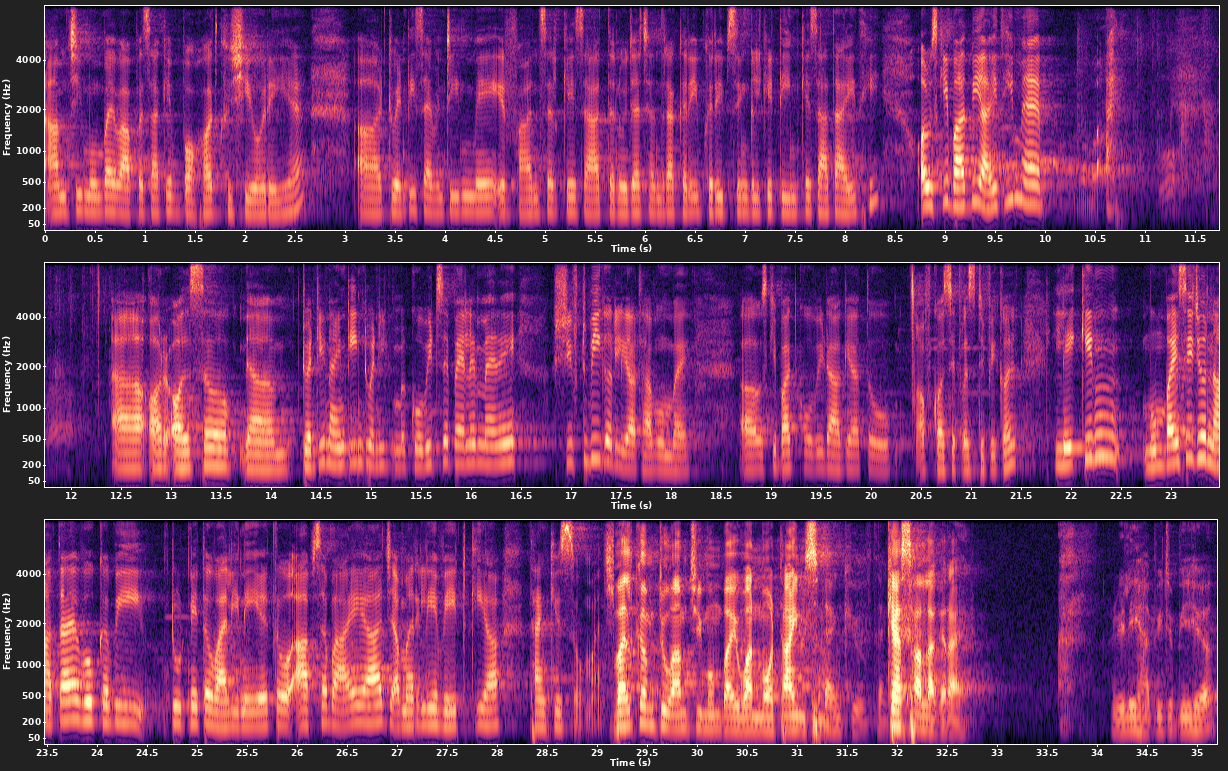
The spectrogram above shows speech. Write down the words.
आमची मुंबई वापस आके बहुत खुशी हो रही है। uh, सेवनटीन में इरफान सर के साथ तनुजा चंद्रा करीब करीब सिंगल की टीम के साथ आई थी और उसके बाद भी आई थी। मैं uh, और also twenty nineteen twenty COVID से पहले मैंने शिफ्ट भी कर लिया था मुंबई। उसके बाद कोविड आ गया तो ऑफकोर्स इट वॉज़ डिफ़िकल्ट लेकिन मुंबई से जो नाता है वो कभी टूटने तो वाली नहीं है। तो आप सब आए आज हमारे लिए वेट किया। Thank you so much welcome to आमची Mumbai one more times thank you कैसा लग रहा है? Really happy to be here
